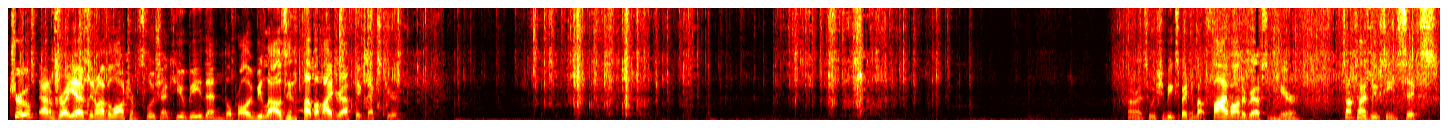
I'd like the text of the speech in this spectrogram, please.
True, Adam's right. Yeah, if they don't have a long-term solution at QB, then they'll probably be lousy and have a high draft pick next year. Right, so we should be expecting about five autographs in here. Sometimes we've seen six.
